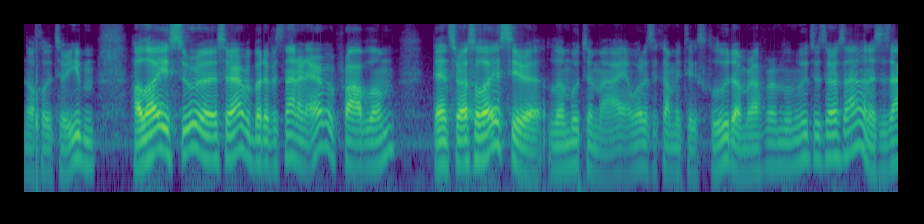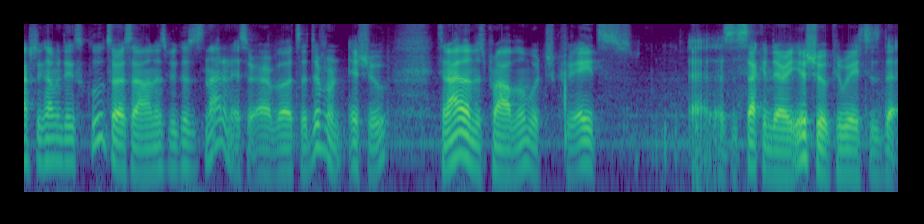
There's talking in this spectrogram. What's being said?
nochel yibim. Halay sura is erba. But if it's not an erba problem then Sarasaloyasira Lamutamai, and what is it coming to exclude? Amrafram Lamuta Saras Islandness It's actually coming to exclude Saras Islandness because it's not an Isser Erva, it's a different issue. It's an islandness problem which creates uh, as a secondary issue, creates the,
